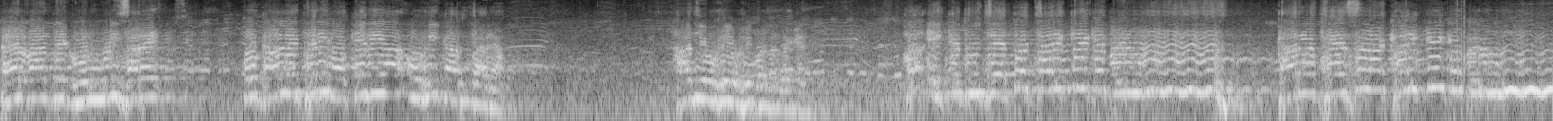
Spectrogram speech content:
ਪਹਿਲਵਾਨ ਤੇ ਗੋਲੂ ਹੁਣੀ ਸਾਰੇ। ਉਹ ਗੱਲ ਇੱਥੇ ਦੀ ਮੌਕੇ ਦੀ ਆ, ਉਹੀ ਕਰ ਜਾ ਰਿਹਾ। ਹਾਂਜੀ, ਉਹੀ ਉਹੀ ਬੋਲਣ ਲੱਗਾ। ਹਾਂ, ਇੱਕ ਦੂਜੇ ਤੋਂ ਚੜ ਕੇ ਗੱਭਰੂ ਕਰਨ ਫੈਸਲਾ ਖੜ ਕੇ ਗੱਭਰੂ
